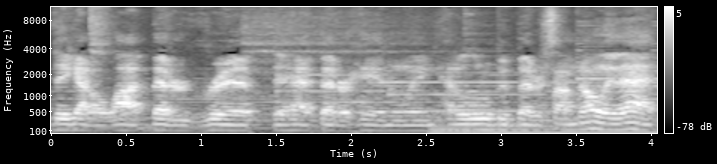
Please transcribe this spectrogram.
They got a lot better grip, they had better handling, had a little bit better time. Not only that,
